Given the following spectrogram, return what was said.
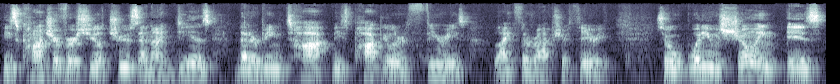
these controversial truths and ideas that are being taught, these popular theories like the rapture theory. So, what he was showing is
